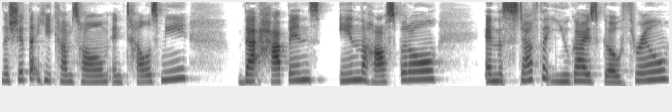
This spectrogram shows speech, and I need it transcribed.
the shit that he comes home and tells me that happens in the hospital and the stuff that you guys go through.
